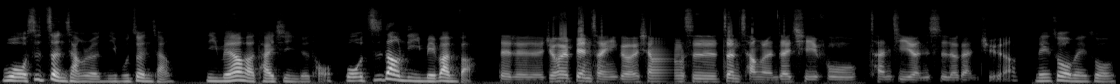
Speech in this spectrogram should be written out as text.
我是正常人，你不正常，你没办法抬起你的头，我知道你没办法。对对对，就会变成一个像是正常人在欺负残疾人士的感觉啊。没错没错，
